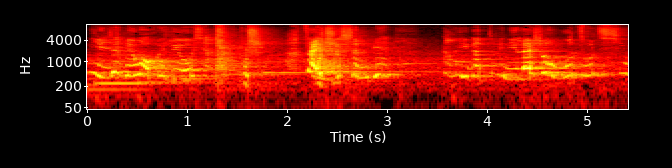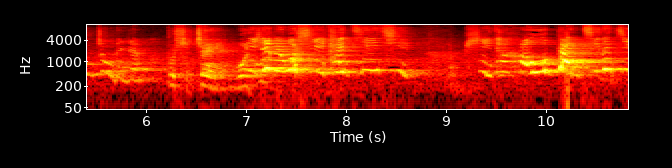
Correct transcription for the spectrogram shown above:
你认为我会留下来？不是，在你的身边，当一个对你来说无足轻重的人吗？不是 Jane，我你认为我是一台机器，是一台毫无感情的机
